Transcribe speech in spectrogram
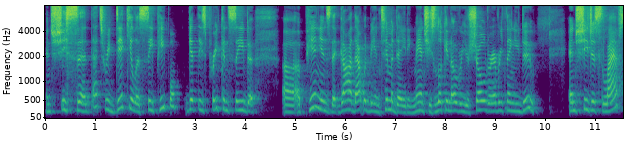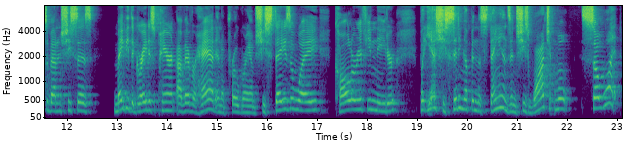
And she said, That's ridiculous. See, people get these preconceived uh, opinions that God, that would be intimidating. Man, she's looking over your shoulder, everything you do. And she just laughs about it. And she says, maybe the greatest parent I've ever had in a program. She stays away, call her if you need her. But yeah, she's sitting up in the stands and she's watching. Well, so what?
